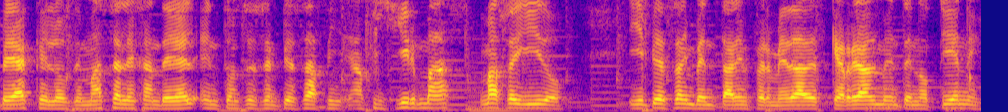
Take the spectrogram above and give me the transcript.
vea que los demás se alejan de él, entonces empieza a, fingir más, más seguido y empieza a inventar enfermedades que realmente no tiene.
